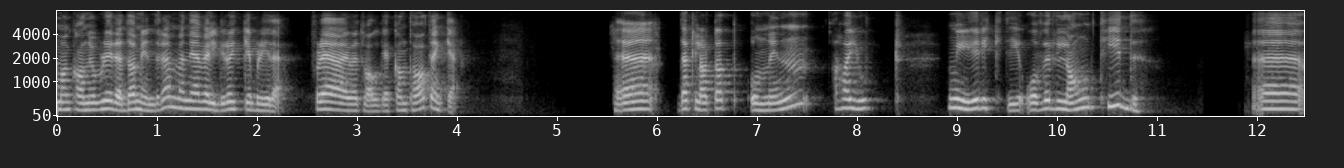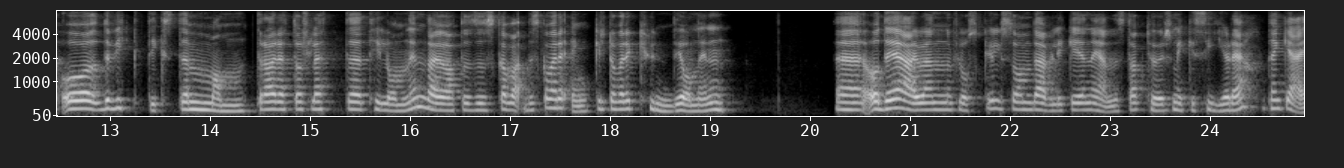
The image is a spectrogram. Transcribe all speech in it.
man, kan jo bli redd av mindre, men jeg velger å ikke bli det. For det er jo et valg jeg kan ta, tenker jeg. Eh, det er klart at Onninen har gjort mye riktig over lang tid. Eh, og det viktigste mantraet rett og slett eh, til Onnin, det er jo at det skal, være, det skal være enkelt å være kunde i Onninen. Og det er jo en floskel som det er vel ikke en eneste aktør som ikke sier det, tenker jeg.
